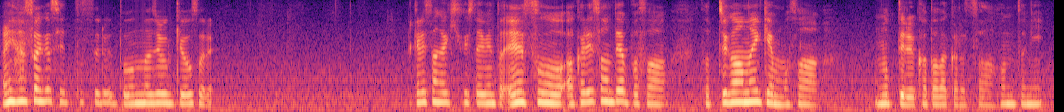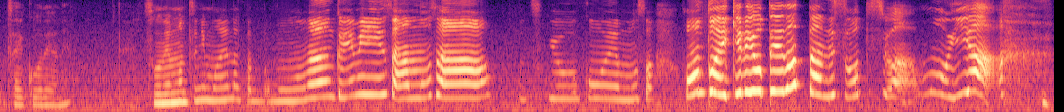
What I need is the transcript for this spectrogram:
アイナさんが嫉妬する。どんな状況それ。あかりさんが企画したイベントえー、そうあかりさんってやっぱさそっち側の意見もさ持ってる方だからさ本当に最高だよね。そう年末にも会えなかったもうなんかゆみりんさんのさ卒業公演もさ本当は行ける予定だったんです私は。もう嫌。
